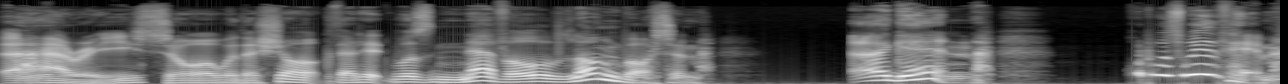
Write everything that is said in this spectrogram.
Harry saw with a shock that it was Neville Longbottom. Again. What was with him?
